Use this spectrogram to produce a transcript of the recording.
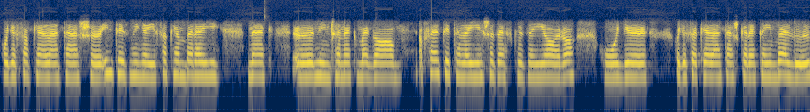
hogy a szakellátás intézményei, szakembereinek nincsenek meg a, a feltételei és az eszközei arra, hogy hogy a szakellátás keretein belül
